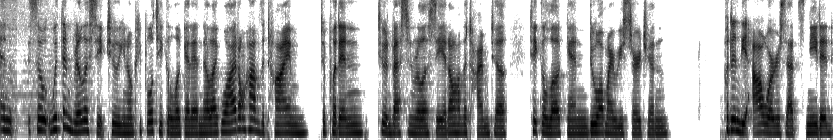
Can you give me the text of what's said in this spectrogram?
And so within real estate too, you know, people take a look at it and they're like, well, I don't have the time to put in to invest in real estate. I don't have the time to take a look and do all my research and put in the hours that's needed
